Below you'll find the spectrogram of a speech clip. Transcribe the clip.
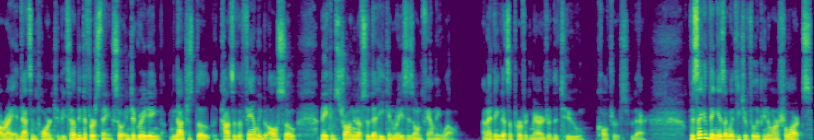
All right. And that's important to me. So that'd be the first thing. So integrating not just the concept of family, but also make him strong enough so that he can raise his own family well. And I think that's a perfect marriage of the two cultures there. The second thing is I'm going to teach him Filipino martial arts.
